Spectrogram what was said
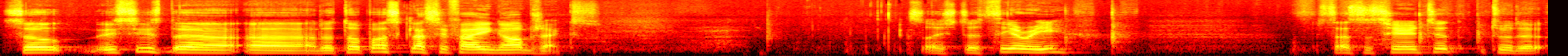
So this is the, uh, the topos classifying objects. So it's the theory it's associated to the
